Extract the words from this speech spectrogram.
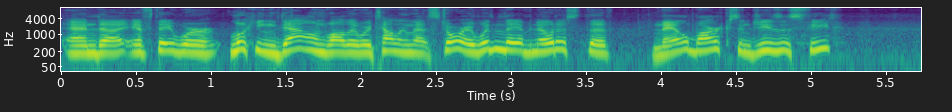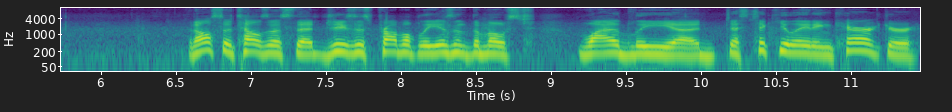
And uh, if they were looking down while they were telling that story, wouldn't they have noticed the nail marks in Jesus' feet? It also tells us that Jesus probably isn't the most wildly uh, gesticulating character,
